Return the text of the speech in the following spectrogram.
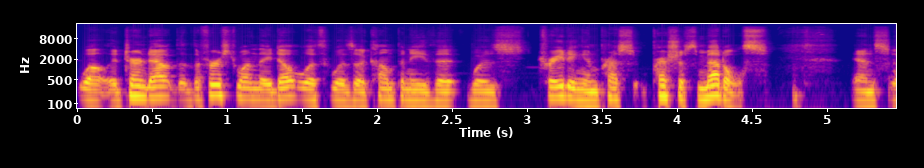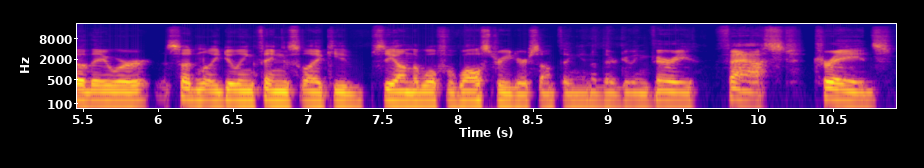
Well, it turned out that the first one they dealt with was a company that was trading in pres- precious metals. And so they were suddenly doing things like you see on the Wolf of Wall Street or something. You know, they're doing very fast trades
